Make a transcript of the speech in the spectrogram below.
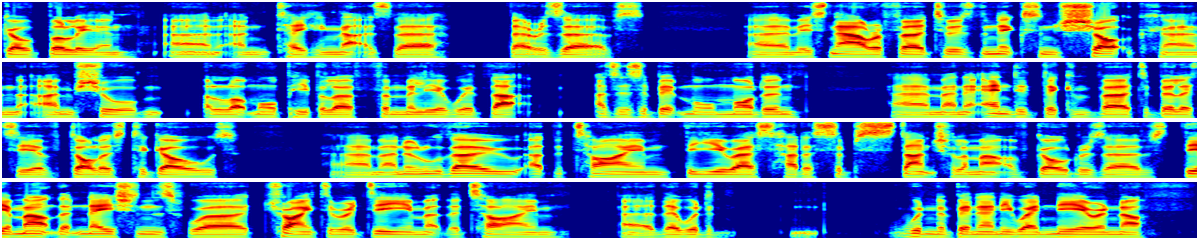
gold bullion, and, and taking that as their their reserves. Um, it's now referred to as the Nixon shock, and I'm sure a lot more people are familiar with that as it's a bit more modern, um, and it ended the convertibility of dollars to gold. Um, and although at the time the US had a substantial amount of gold reserves, the amount that nations were trying to redeem at the time, uh, there would wouldn't have been anywhere near enough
